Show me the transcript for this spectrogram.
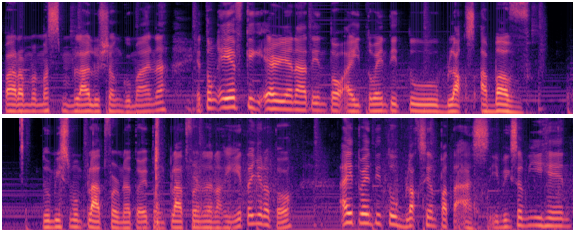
para mas lalo siyang gumana. Itong AFK area natin to ay 22 blocks above do mismong platform na to. Itong platform na nakikita nyo na to ay 22 blocks yung pataas. Ibig sabihin,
